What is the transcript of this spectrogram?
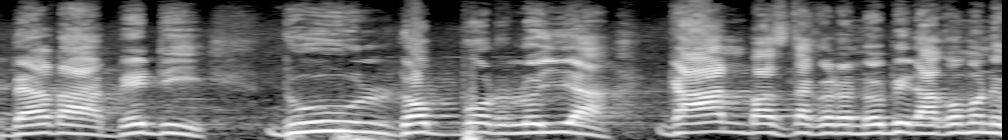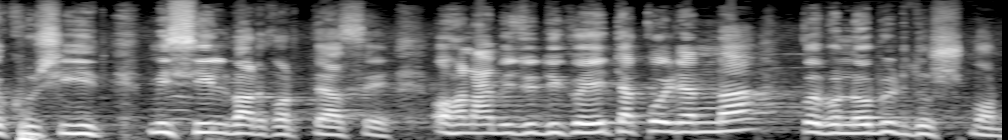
বেড়া, বেডি, ঢুল, ডব্বর লইয়া গান বাজনা করে নবীর আগমনে খুশির মিছিল বার করতে আছে। ওখানে আমি যদি কই এটা কইরেন না? কইব, নবীর দুশ্মন।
